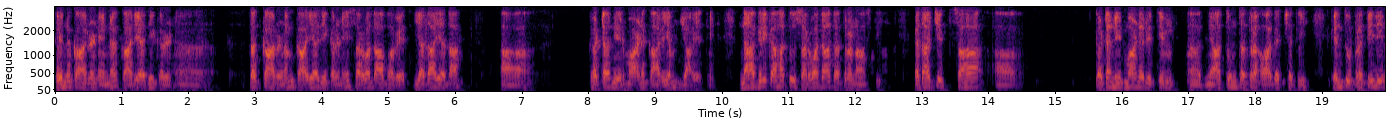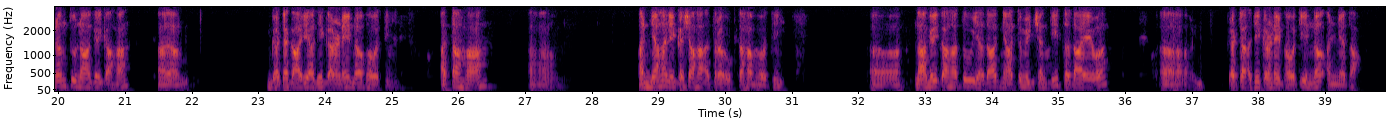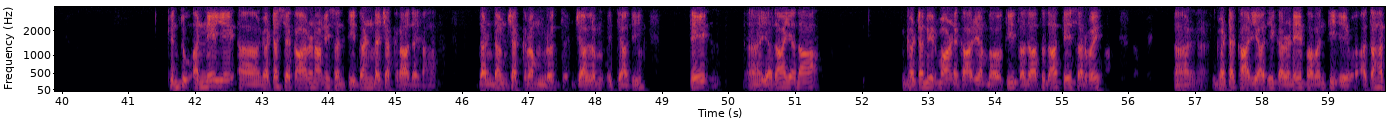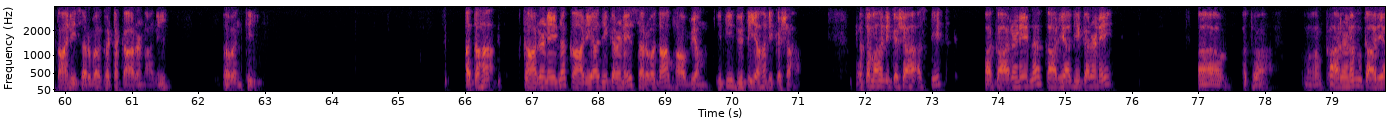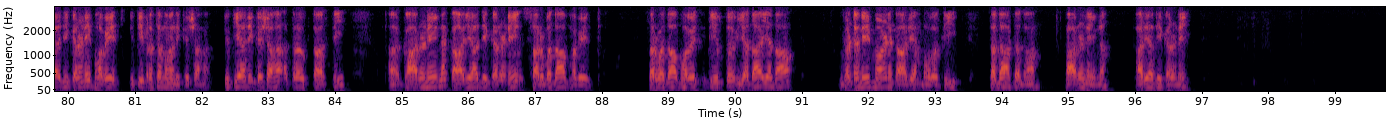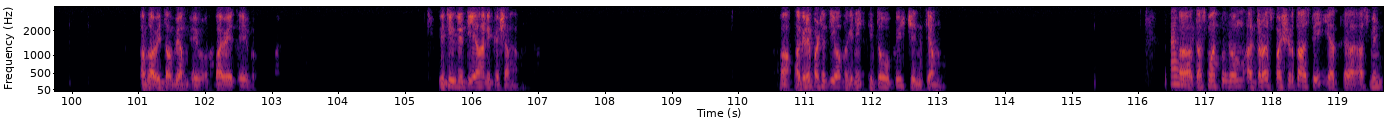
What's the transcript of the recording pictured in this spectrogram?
तेन कारणेन कार्याधिकरण तत्कारणं कार्याधिकरणे सर्वदा भवेत्, यदा यदा घटनिर्माणकार्यं जायते। नागरिकः तु सर्वदा तत्र नास्ति। कदाचित् सः घटनिर्माणरीतिं ज्ञातुं तत्र आगच्छति, किन्तु प्रतिदिनं तु नागरिकः घटकार्याधिकरणे न भवति। अतः अन्यः निकषः अत्र उक्तः भवति। नागरिकाः तु यदा ज्ञातुमिच्छन्ति, तदा एव घट अधिकरणे भवति, न अन्यथा। किन्तु अन्ये ये घटस्य कारणानि सन्ति, दण्डचक्रादयः, दण्डं चक्रं मृद् जलम् इत्यादि, ते यदा यदा घटनिर्माणकार्यं भवति, तदा तदा ते सर्वे घटकार्याधिकरणे भवन्ति एव। अतः तानि सर्व भवन्ति। अतः कारणेन कार्याधिकरणे सर्वदा भाव्यम् इति द्वितीयः निकषः। प्रथमः निकषः अस्ति कारणेन कार्याधिकरणे अथवा कारणं कार्याधिकरणे भवेत् इति प्रथमः निकषः द्वितीयः निकषः अत्र उक्तः अस्ति। कारणेन कार्यादिकरणे सर्वदा भवेत्। सर्वदा भवेत् इत्युक्तौ यदा यदा घटनिर्माणकार्यं भवति, तदा तदा कारणेन कार्याधिकरणे भवितव्यम् एव भवेत् एव इति द्वितीयः निकषः अग्रे पठति वा भगिनि इतोपि चिन्त्यम्। तस्मात् पूर्वम् अत्र स्पष्टता अस्ति यत् अस्मिन्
